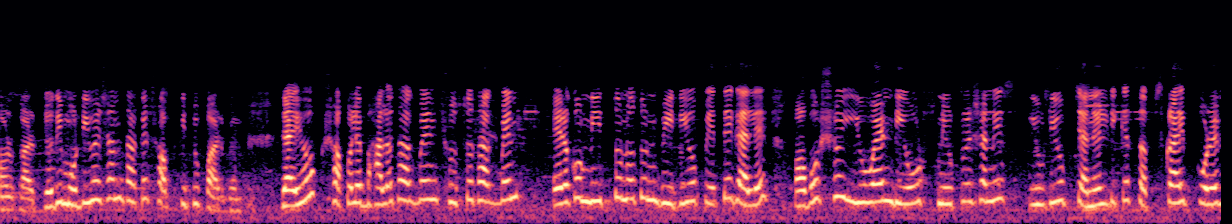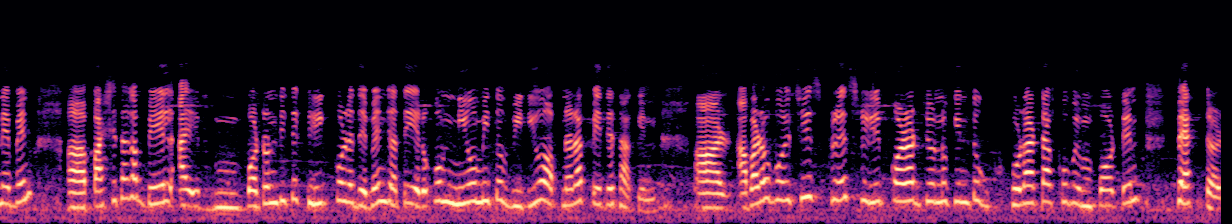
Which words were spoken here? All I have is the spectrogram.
দরকার। যদি মোটিভেশন থাকে সব কিছু পারবেন। যাই হোক, সকলে ভালো থাকবেন, সুস্থ থাকবেন। এরকম নিত্য নতুন ভিডিও পেতে গেলে অবশ্যই you and yours nutritionist YouTube চ্যানেলটিকে সাবস্ক্রাইব করে নেবেন। পাশে থাকা বেল আই বটনটিতে ক্লিক করে দেবেন, যাতে এরকম নিয়মিত ভিডিও আপনারা পেতে থাকেন। আর আবারও বলছি স্ট্রেস রিলিভ করার জন্য কিন্তু ঘোরাটা খুব ইম্পর্টেন্ট ফ্যাক্টর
